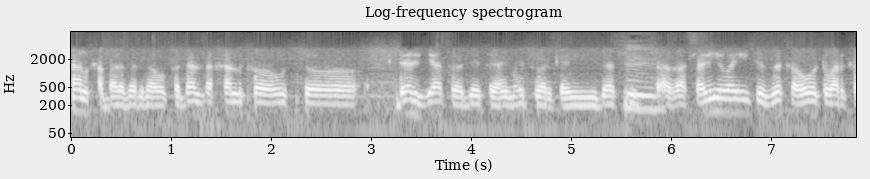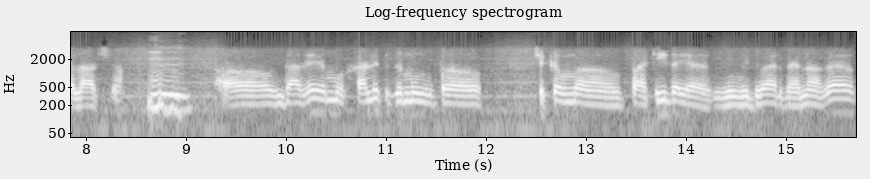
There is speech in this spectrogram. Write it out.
خان خبره درته وکړه دلته خلکو اوس ډېر زیات د اهمیت ورکوي دا هغه سړی وایي چې زه کوټ ورکلار شو او دا غیر مخالف زموږ په چې کوم پارټي ده یا امیدوار ده نو هغه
